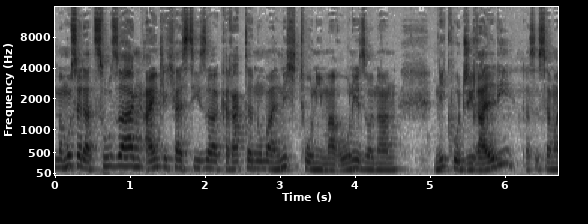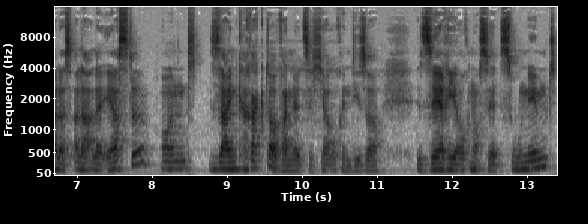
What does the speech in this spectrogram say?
man muss ja dazu sagen, eigentlich heißt dieser Charakter nun mal nicht Toni Maroni, sondern Nico Giraldi. Das ist ja mal das aller, allererste. Und sein Charakter wandelt sich ja auch in dieser Serie auch noch sehr zunehmend.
